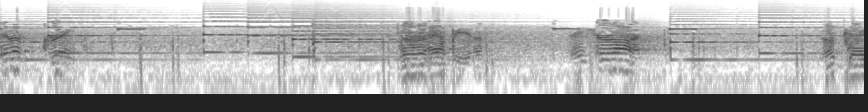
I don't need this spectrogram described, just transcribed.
They look great. They're happy, huh? They sure are. Okay.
